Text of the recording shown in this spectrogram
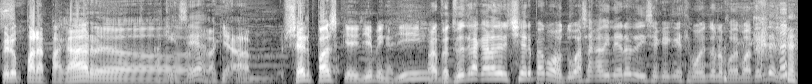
Pero para pagar eh, A quien sea. a, Sherpas que lleven allí. Claro, pero tú ves la cara del Sherpa cuando tú vas a sacar dinero te dice que en este momento no podemos atender.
